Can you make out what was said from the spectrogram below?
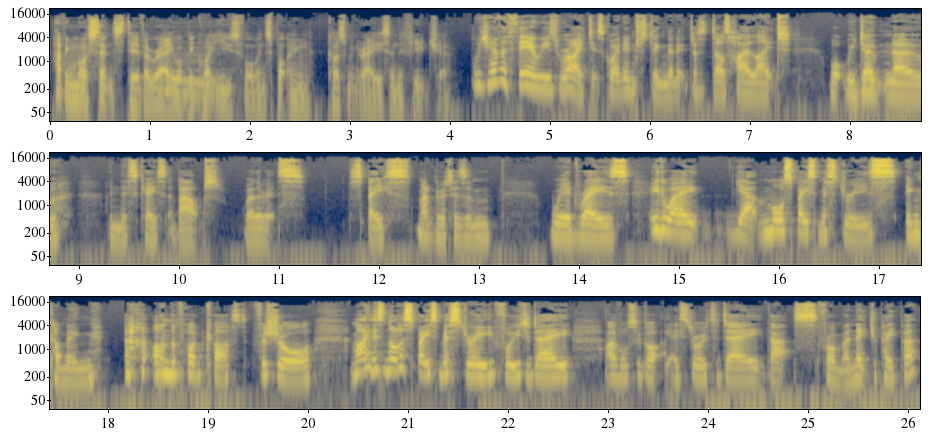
having a more sensitive array will be quite hmm. useful in spotting cosmic rays in the future. Whichever theory is right, it's quite interesting that it just does highlight what we don't know. In this case, about whether it's space, magnetism, weird rays. Either way, yeah, more space mysteries incoming on the podcast for sure. Mine is not a space mystery for you today. I've also got a story today that's from a nature paper,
